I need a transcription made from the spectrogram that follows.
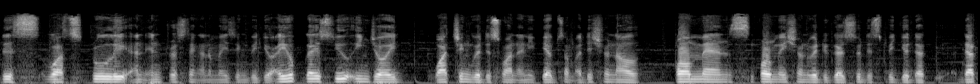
this was truly an interesting and amazing video. I hope guys you enjoyed watching with this one and if you have some additional comments information with regards to this video that that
